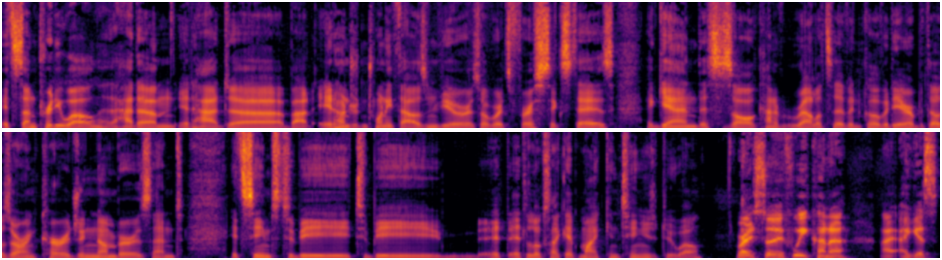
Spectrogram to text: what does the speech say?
It's done pretty well. It had um, it had uh, about 820,000 viewers over its first six days. Again, this is all kind of relative in COVID era, but those are encouraging numbers, and it seems to be to be. It, it looks like it might continue to do well. Right. So if we kind of, I, I guess,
